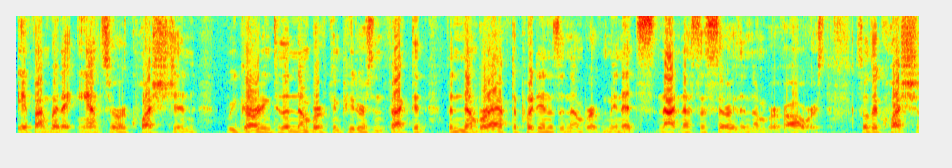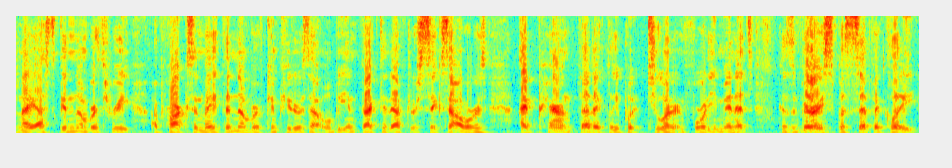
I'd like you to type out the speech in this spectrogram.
if I'm going to answer a question regarding to the number of computers infected, the number I have to put in is the number of minutes, not necessarily the number of hours. So the question I ask in number three, approximate the number of computers that will be infected after six hours, I parenthetically put 240 minutes because very specifically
